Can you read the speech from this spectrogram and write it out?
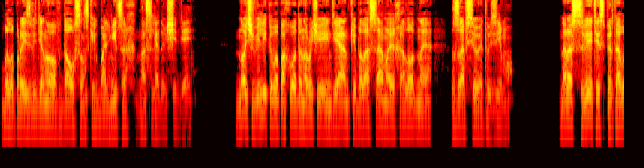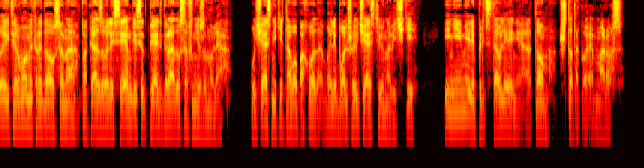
было произведено в доусонских больницах на следующий день. Ночь великого похода на ручей Индианки была самая холодная за всю эту зиму. На рассвете спиртовые термометры Доусона показывали 75 градусов ниже нуля. Участники того похода были большей частью новички — и не имели представления о том, что такое мороз.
